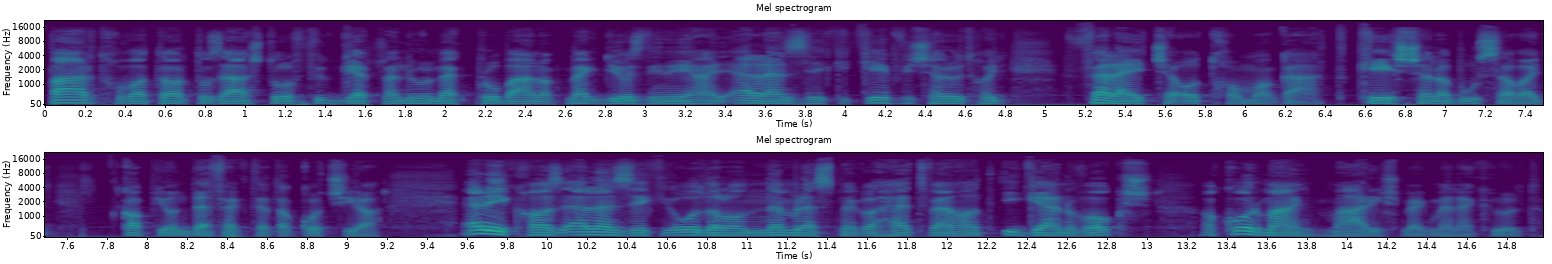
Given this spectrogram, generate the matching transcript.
párthovatartozástól függetlenül megpróbálnak meggyőzni néhány ellenzéki képviselőt, hogy felejtse otthon magát, késsen a busza, vagy kapjon defektet a kocsia. Elég, ha az ellenzéki oldalon nem lesz meg a 76 igen voks, a kormány már is megmenekült.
